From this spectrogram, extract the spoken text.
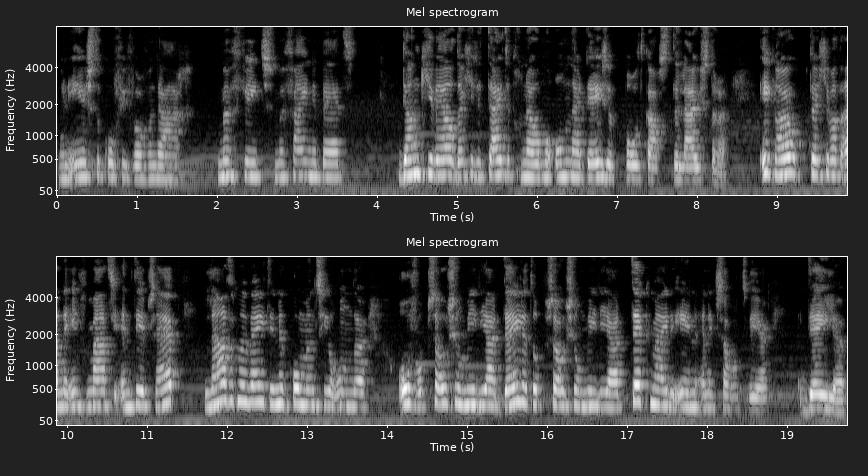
Mijn eerste koffie van vandaag, mijn fiets, mijn fijne bed. Dank je wel dat je de tijd hebt genomen om naar deze podcast te luisteren. Ik hoop dat je wat aan de informatie en tips hebt. Laat het me weten in de comments hieronder of op social media. Deel het op social media. Tag mij erin en ik zal het weer delen.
